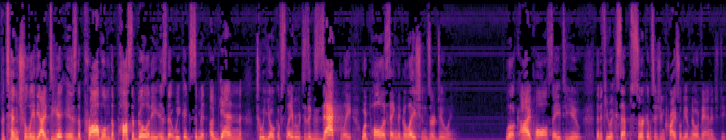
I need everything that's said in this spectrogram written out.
potentially, the idea is the problem, the possibility is that we could submit again to a yoke of slavery, which is exactly what Paul is saying the Galatians are doing. Look, I, Paul, say to you that if you accept circumcision, Christ will be of no advantage to you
